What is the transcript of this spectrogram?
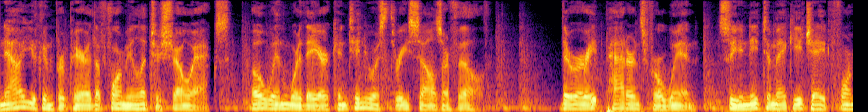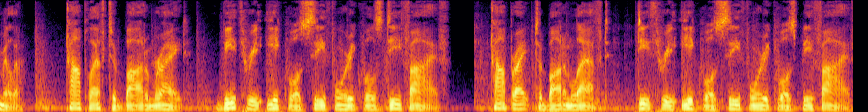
Now you can prepare the formula to show X, O win where they are continuous 3 cells are filled. There are 8 patterns for win, so you need to make each 8 formula. Top left to bottom right, B3 equals C4 equals D5. Top right to bottom left, D3 equals C4 equals B5.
